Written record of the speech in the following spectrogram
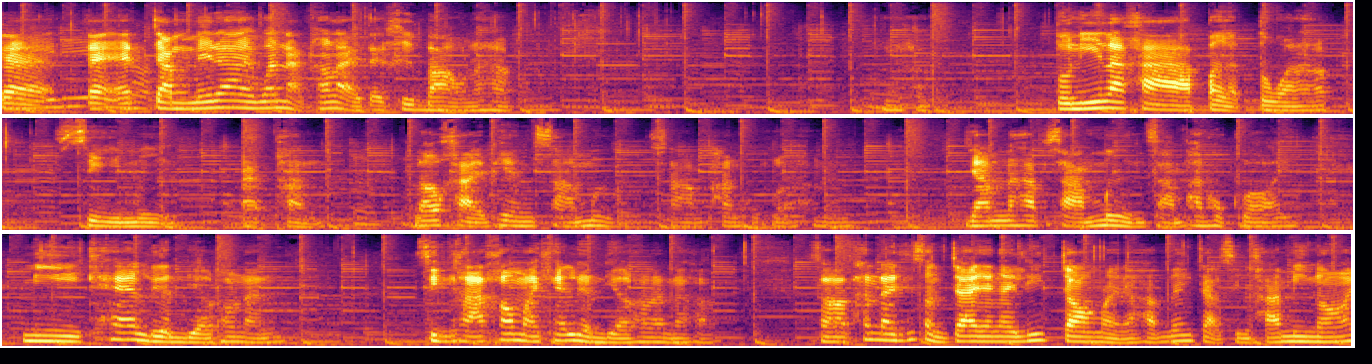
อย่าแต่งนี้นี่แต่แอดจำไม่ได้ว่าหนักเท่าไหร่แต่คือเบานะครับนี่ครับ ตัวนี้ราคาเปิดตัวนะครับ48,000อืม เราขายเพียง 33,600 เท่านั้น ย้ำนะครับ 33,600 มีแค่เรือนเดียวเท่านั้น สินค้าเข้ามาแค่เรือนเดียวเท่านั้นนะครับสำหรับท่านใดที่สนใจยังไงรีบจองหน่อยนะครับ เนื่องจากสินค้ามีน้อย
